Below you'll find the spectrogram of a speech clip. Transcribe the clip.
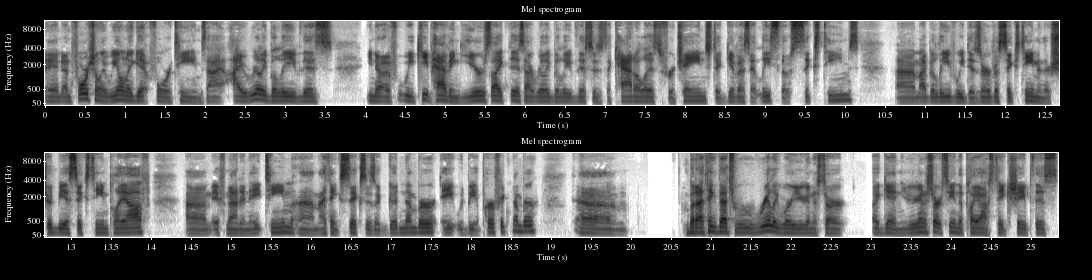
and unfortunately, we only get four teams. I I really believe this. You know, if we keep having years like this, I really believe this is the catalyst for change to give us at least those six teams. Um, I believe we deserve a six team, and there should be a six team playoff, um, if not an eight team. Um, I think six is a good number. Eight would be a perfect number. Um, but I think that's really where you're going to start. Again, you're going to start seeing the playoffs take shape this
